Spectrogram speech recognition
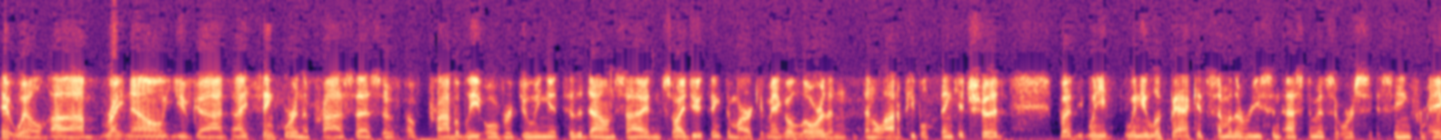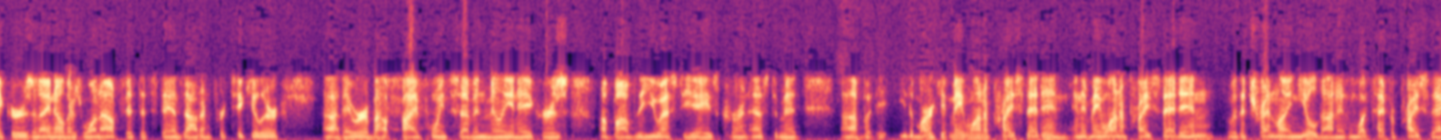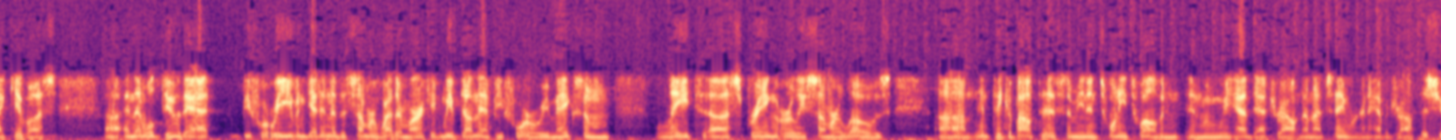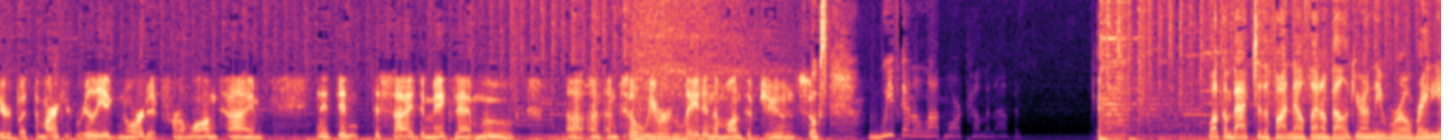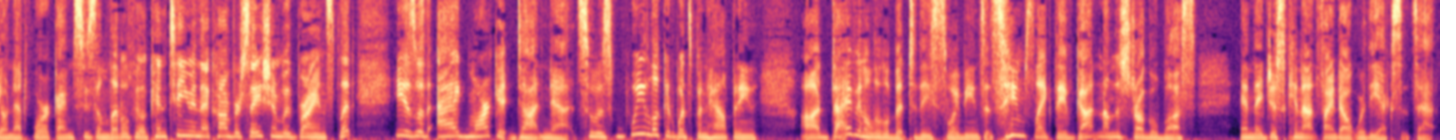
It will. Um, right now, you've got. I think we're in the process of, of probably overdoing it to the downside, and so I do think the market may go lower than than a lot of people think it should. But when you when you look back at some of the recent estimates that we're seeing from acres, and I know there's one outfit that stands out in particular. Uh, they were about 5.7 million acres above the USDA's current estimate. Uh, but it, the market may want to price that in, and it may want to price that in with a trend line yield on it. And what type of price that give us? Uh, and then we'll do that before we even get into the summer weather market. We've done that before where we make some late uh, spring, early summer lows. Um, and think about this. I mean, in 2012, and, and when we had that drought, and I'm not saying we're going to have a drought this year, but the market really ignored it for a long time, and it didn't decide to make that move uh, un- until we were late in the month of June. So, folks, we've got a lot more coming up. Welcome back to the Fontanelle Final Bell here on the Rural Radio Network. I'm Susan Littlefield, continuing that conversation with Brian Splitt. He is with agmarket.net. So as we look at what's been happening, uh, dive in a little bit to these soybeans. It seems like they've gotten on the struggle bus and they just cannot find out where the exit's at.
